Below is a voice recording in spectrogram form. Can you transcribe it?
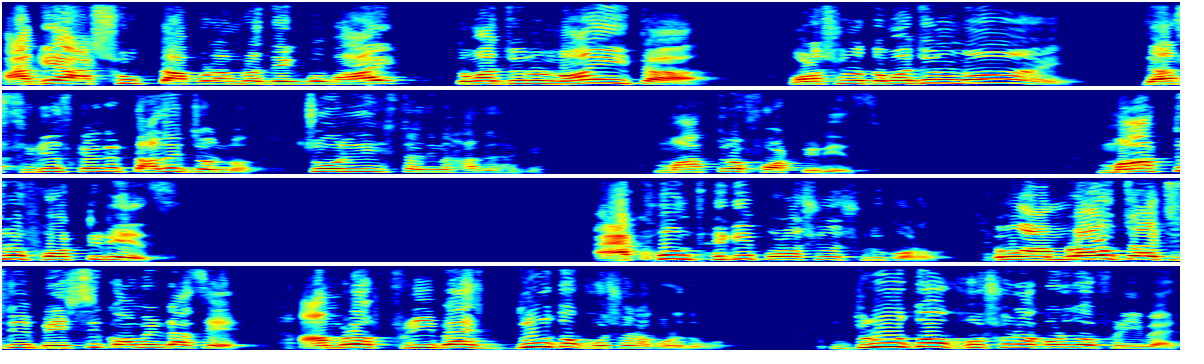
আগে আসুক, তারপর আমরা দেখব। ভাই, তোমার জন্য নয় এইটা। পড়াশোনা তোমার জন্য নয়। যারা সিরিয়াস ক্যান্ডিডেট তাদের জন্য। চল্লিশটা দিন হাতে থাকে। মাত্র ফর্টি ডেজ মাত্র ফর্টি ডেজ এখন থেকে পড়াশোনা শুরু করো। এবং আমরাও চাইছি যদি বেশি কমেন্ট আসে আমরা ফ্রি ব্যাচ দ্রুত ঘোষণা করে দেবো। দ্রুত ঘোষণা করে দেবো ফ্রি ব্যাচ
